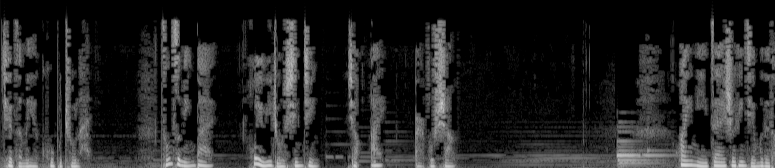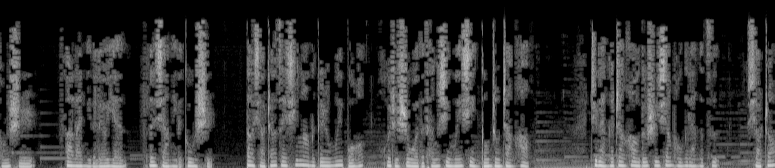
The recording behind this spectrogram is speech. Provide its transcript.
却怎么也哭不出来。从此明白，会有一种心境叫哀而不伤。欢迎你在收听节目的同时发来你的留言，分享你的故事，到小昭在新浪的个人微博，或者是我的腾讯微信公众账号。这两个账号都是相同的两个字：小昭。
